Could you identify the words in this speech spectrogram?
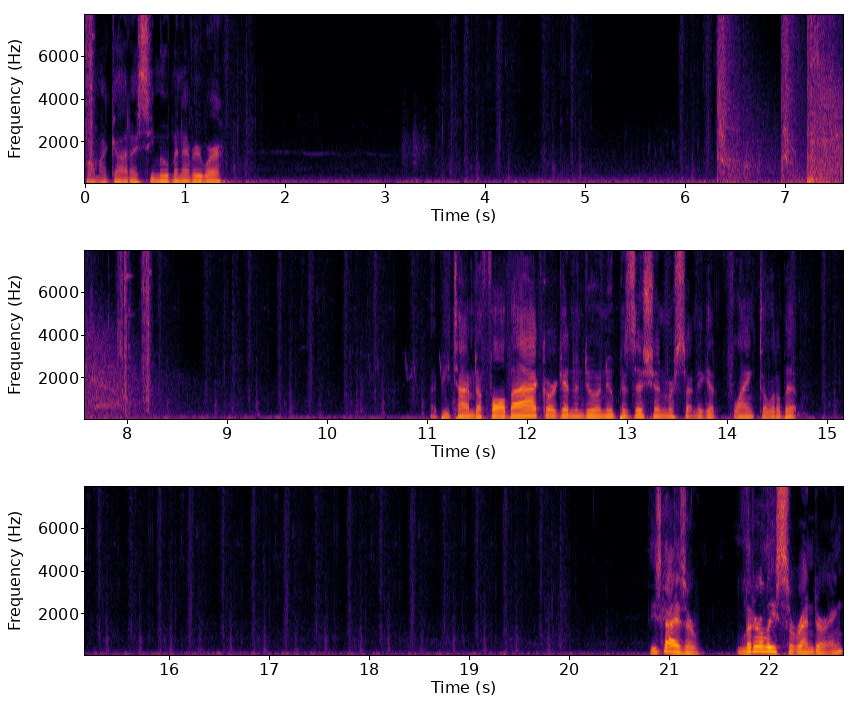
Eliminated. Eliminated. Oh my god, I see movement everywhere. Might be time to fall back or get into a new position. We're starting to get flanked a little bit. These guys are literally surrendering.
